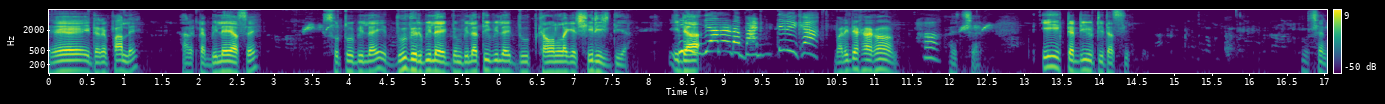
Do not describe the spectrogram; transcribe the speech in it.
হে এটারে পালে। আর একটা বিলাই আছে। ছোট বিলাই দুধের বিলাই একদম বিলাতি বিলাই দুধ খাওয়ান লাগে শিরিষ দিয়া। এটা বাড়ি দেখা এখন? হ্যাঁ। আচ্ছা। এই একটা ডিউটিতে আছি। বুঝছেন?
